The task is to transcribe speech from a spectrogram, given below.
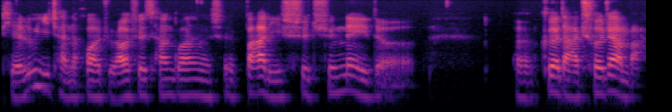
铁路遗产的话，主要是参观的是巴黎市区内的呃各大车站吧，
